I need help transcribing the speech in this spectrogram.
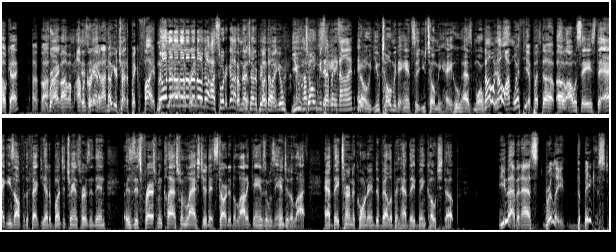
Okay. Uh, I- Right. I, am I'm agreeing. I know you're trying to pick a fight. But No, no, no, no, no, no, no, no. I swear to God, I'm not trying to pick Oh, a no, fight. you told me 79, No, you told me to answer. You told me, hey, who has more? No, no. I'm with you. But uh, So I would say it's the Aggies off of the fact you had a bunch of transfers, and then is this freshman class from last year that started a lot of games and was injured a lot? Have they turned the corner and developed, and have they been coached up? you haven't asked really the biggest.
